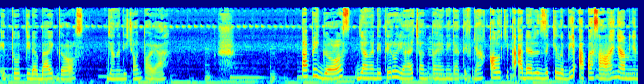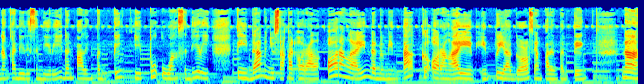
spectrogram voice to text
itu tidak baik girls. Jangan dicontoh ya. Tapi girls, jangan ditiru ya contoh yang negatifnya. Kalau kita ada rezeki lebih, apa salahnya menyenangkan diri sendiri dan paling penting itu uang sendiri. Tidak menyusahkan orang orang lain dan meminta ke orang lain. Itu ya girls yang paling penting. Nah,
